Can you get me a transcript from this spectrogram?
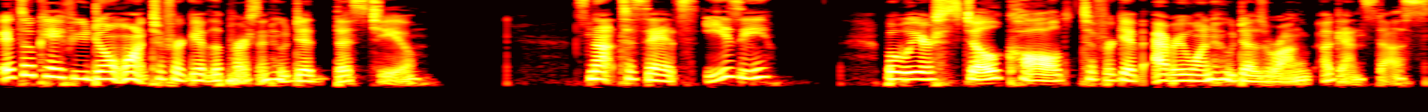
it's okay if you don't want to forgive the person who did this to you. It's not to say it's easy, but we are still called to forgive everyone who does wrong against us.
